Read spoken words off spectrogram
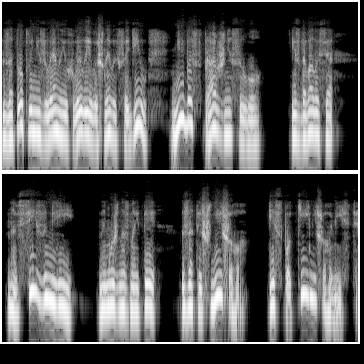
затоплені зеленою хвилею вишневих садів, ніби справжнє село, і, здавалося, на всій землі не можна знайти затишнішого і спокійнішого місця.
